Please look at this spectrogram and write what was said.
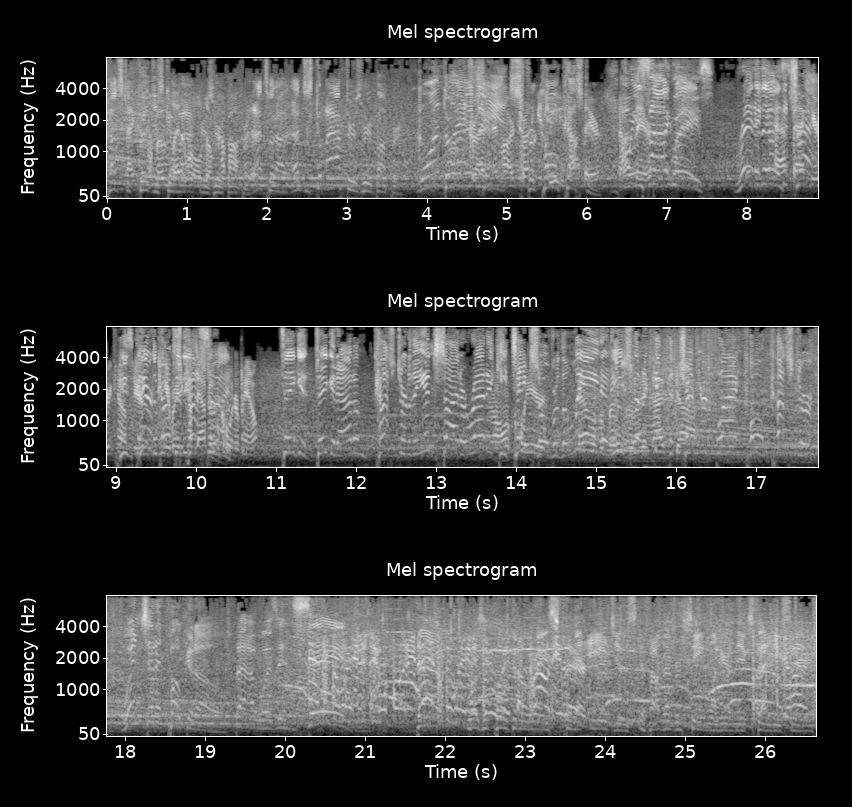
Custer could just go after his rear bumper. That's what I would just go after his rear bumper. One last chance for Cole Custer. Oh, he's sideways. Reddick on the track. Here He's here. got the Custer. Take it, take it, Adam. Custer to the inside of Reddick. He takes over the lead, and he's going to get the checkered flag. Cole Custer wins it at Pocono. That was insane. That was a Pocono race for the ages, if I've ever seen one here in the Xfinity Series.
